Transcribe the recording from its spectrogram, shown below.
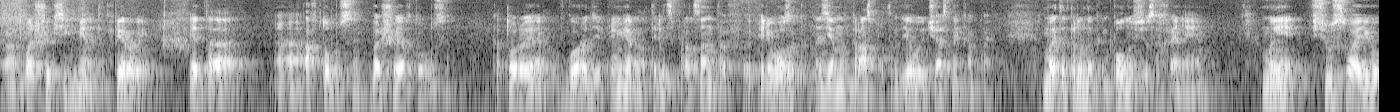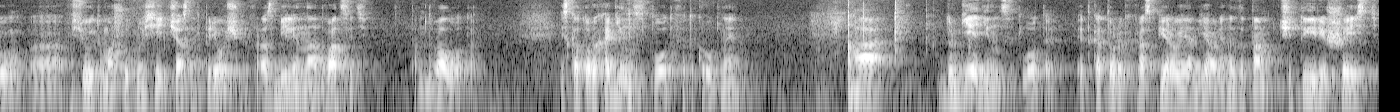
э, больших сегментов. Первый – это э, автобусы, большие автобусы, которые в городе примерно 30% перевозок наземным транспортом делают частные компании. Мы этот рынок им полностью сохраняем. Мы всю свою, всю эту маршрутную сеть частных перевозчиков разбили на 22 лота, из которых 11 лотов это крупные, а другие 11 лоты, это которые как раз первые объявлены, это там 4, 6,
